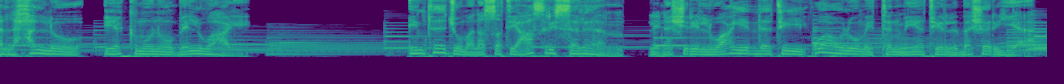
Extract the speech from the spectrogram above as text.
الحل يكمن بالوعي. إنتاج منصة عصر السلام لنشر الوعي الذاتي وعلوم التنمية البشرية.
